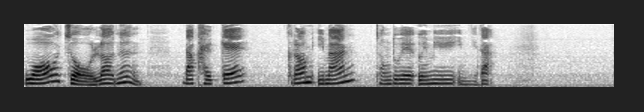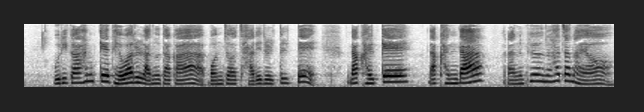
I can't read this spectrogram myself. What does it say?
我走了는 나 갈게, 그럼 이만 정도의 의미입니다. 우리가 함께 대화를 나누다가 먼저 자리를 뜰 때, 나 갈게, 나 간다, 라는 표현을 하잖아요.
